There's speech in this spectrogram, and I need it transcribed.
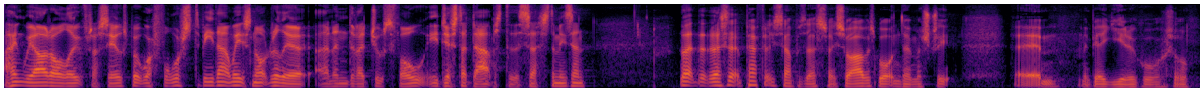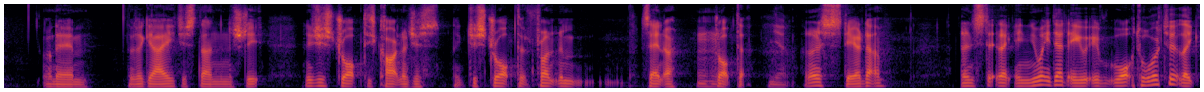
I think we are all out for ourselves, but we're forced to be that way. It's not really a, an individual's fault. He just adapts to the system he's in. No, That's a perfect example of this, right? So I was walking down my street, um, maybe a year ago or so, and um, there was a guy just standing in the street, and he just dropped his carton of juice, like just dropped it front and center, dropped it, Yeah. and I just stared at him, and instead, like, and you know what he did? He, he walked over to it, like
